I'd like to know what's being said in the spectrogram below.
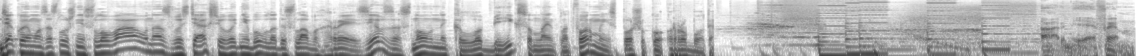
Дякуємо за слушні слова. У нас в гостях сьогодні був Владислав Грезєв, засновник LobbyX, онлайн-платформи із пошуку роботи. Армія ФМ.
